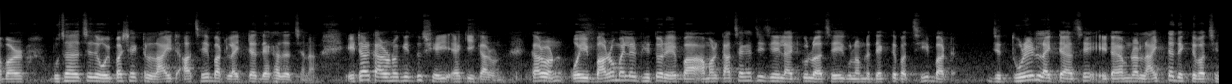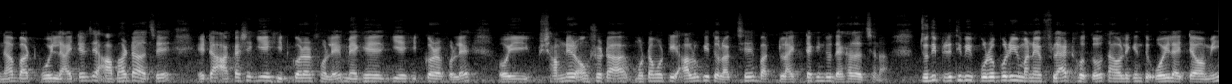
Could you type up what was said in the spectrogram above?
আবার বোঝা যাচ্ছে যে ওই পাশে একটা লাইট আছে বাট লাইটটা দেখা যাচ্ছে না। এটার কারণও কিন্তু সেই একই কারণ। কারণ ওই বারো মাইলের ভিতরে বা আমার কাছাকাছি যে লাইটগুলো আছে, এগুলো আমরা দেখতে পাচ্ছি বাট যে দূরের লাইটটা আছে, এটা আমরা লাইটটা দেখতে পাচ্ছি না বাট ওই লাইটের যে আভাটা আছে, এটা আকাশে গিয়ে হিট করার ফলে, মেঘে গিয়ে হিট করার ফলে ওই সামনের অংশটা মোটামুটি আলোকিত লাগছে বাট লাইটটা কিন্তু দেখা যাচ্ছে না। যদি পৃথিবী পুরোপুরি মানে ফ্ল্যাট হতো, তাহলে কিন্তু ওই লাইটটাও আমি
